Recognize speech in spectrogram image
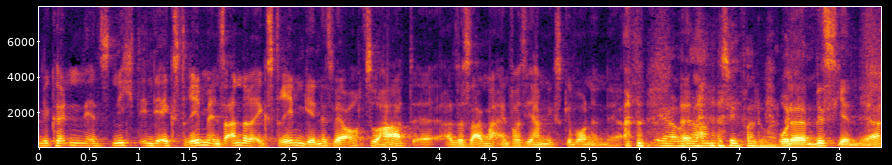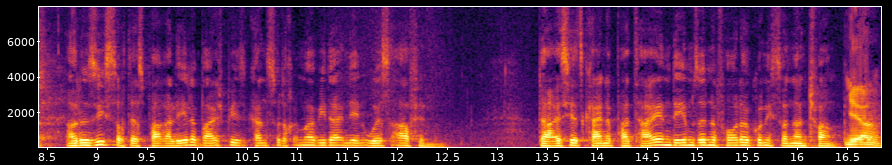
wir können jetzt nicht in die Extreme, ins andere Extrem gehen, das wäre auch zu hart. Äh, also sagen wir einfach, Sie haben nichts gewonnen. Ja, ja oder haben ein bisschen verloren. Oder ein bisschen, ja. Aber du siehst doch, das parallele Beispiel kannst du doch immer wieder in den USA finden. Da ist jetzt keine Partei in dem Sinne vordergründig, sondern Trump. Ja.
